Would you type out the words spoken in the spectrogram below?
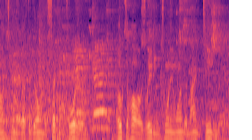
One twenty left to go in the second quarter. Oktaha is leading 21 to 19.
